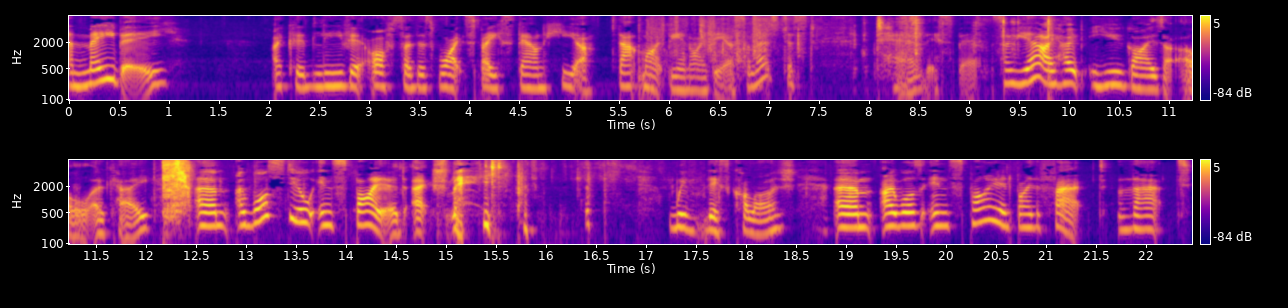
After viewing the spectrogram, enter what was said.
And maybe I could leave it off so there's white space down here. That might be an idea. So let's just tear this bit. So yeah, I hope you guys are all okay. Um, I was still inspired actually with this collage um, I was inspired by the fact that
